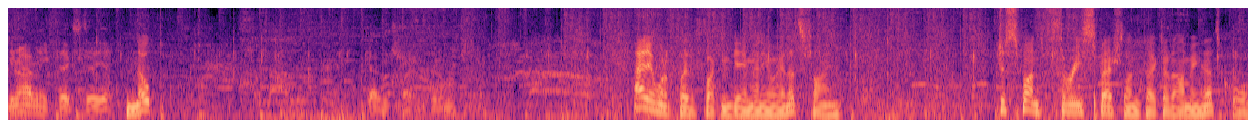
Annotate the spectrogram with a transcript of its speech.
You don't have any fix, do you? Nope. You gotta be fucking kidding me. I didn't want to play the fucking game anyway. That's fine. Just spawned three special infected on me. That's cool.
